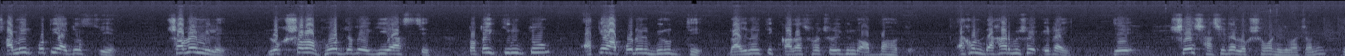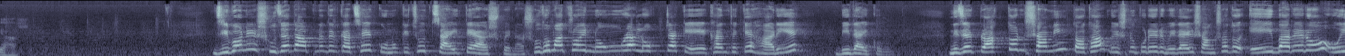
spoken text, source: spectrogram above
স্বামীর প্রতি একজন স্ত্রীর। সবে মিলে লোকসভা ভোট যত এগিয়ে আসছে ততই কিন্তু একে অপরের বিরুদ্ধে রাজনৈতিক কাদা ছড়াছড়ি কিন্তু অব্যাহত। এখন দেখার বিষয় এটাই যে শেষ হাসিটা লোকসভা নির্বাচনে কে হাসে। জীবনের সুজাতা আপনাদের কাছে কোনো কিছু চাইতে আসবে না। শুধুমাত্র ওই নোংরা লোকটাকে এখান থেকে হারিয়ে বিদায় করুন। নিজের প্রাক্তন স্বামী তথা বিষ্ণুপুরের বিদায়ী সাংসদ ও এইবারেরও ওই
